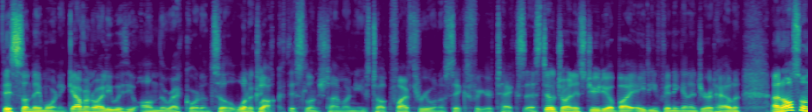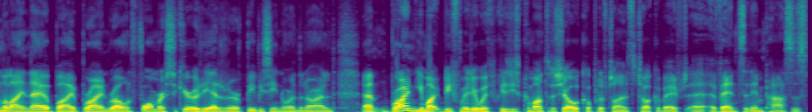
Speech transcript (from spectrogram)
this Sunday morning. Gavan Reilly with you on the record until 1 o'clock this lunchtime on News Talk 53106 for your text. Uh, still joined in studio by Aideen Finnegan and Gerard Howlin. And also on the line now by Brian Rowan, former security editor of BBC Northern Ireland. Um, Brian, you might be familiar with because he's come onto the show a couple of times to talk about uh, events and impasses,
